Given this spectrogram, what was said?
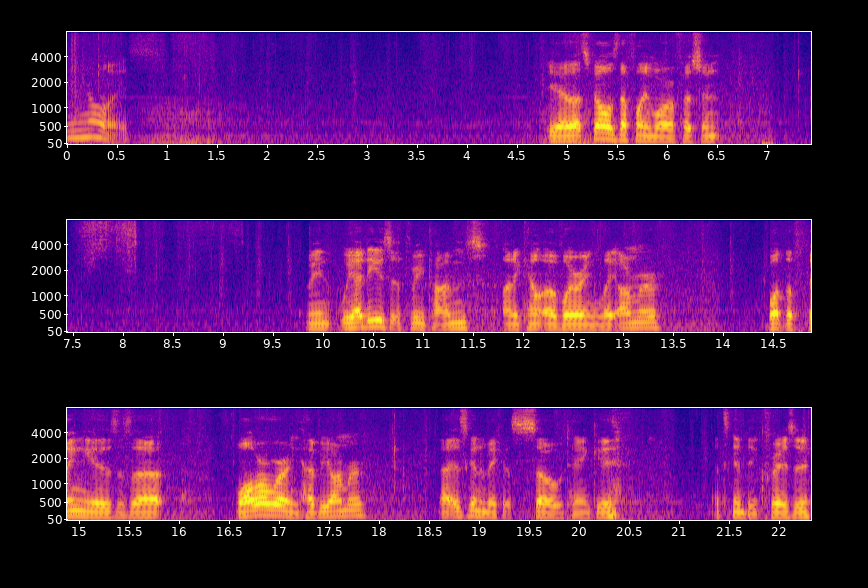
Nice. Yeah, that spell is definitely more efficient. I mean, we had to use it three times on account of wearing light armor. But the thing is, is that while we're wearing heavy armor, that is going to make us so tanky. That's going to be crazy.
